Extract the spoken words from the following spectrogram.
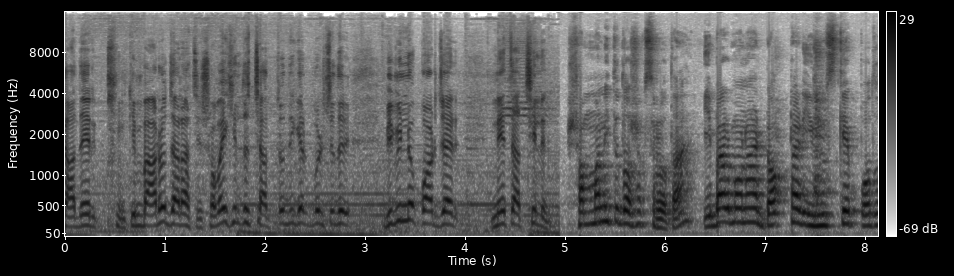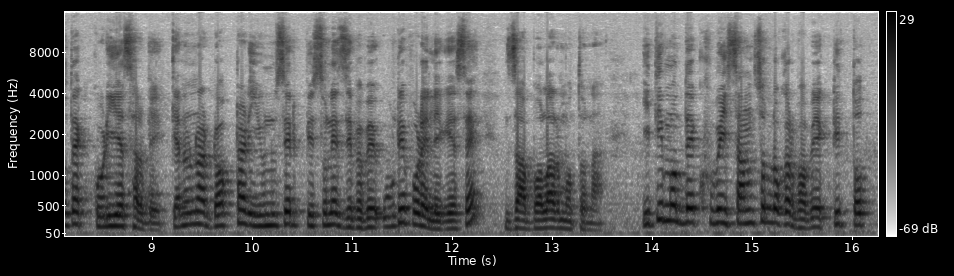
কাদের কিংবা আরও যারা আছে, সবাই কিন্তু ছাত্র অধিকার পরিষদের বিভিন্ন পর্যায়ের নেতা ছিলেন। সম্মানিত দর্শক শ্রোতা, এবার মনে হয় ডক্টর ইউনুসকে পদত্যাগ করিয়ে ছাড়বে, কেননা ডক্টর ইউনুসের পেছনে যেভাবে উঠে পড়ে লেগেছে, যা বলার মতো না। ইতিমধ্যে খুবই চাঞ্চল্যকরভাবে একটি তথ্য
